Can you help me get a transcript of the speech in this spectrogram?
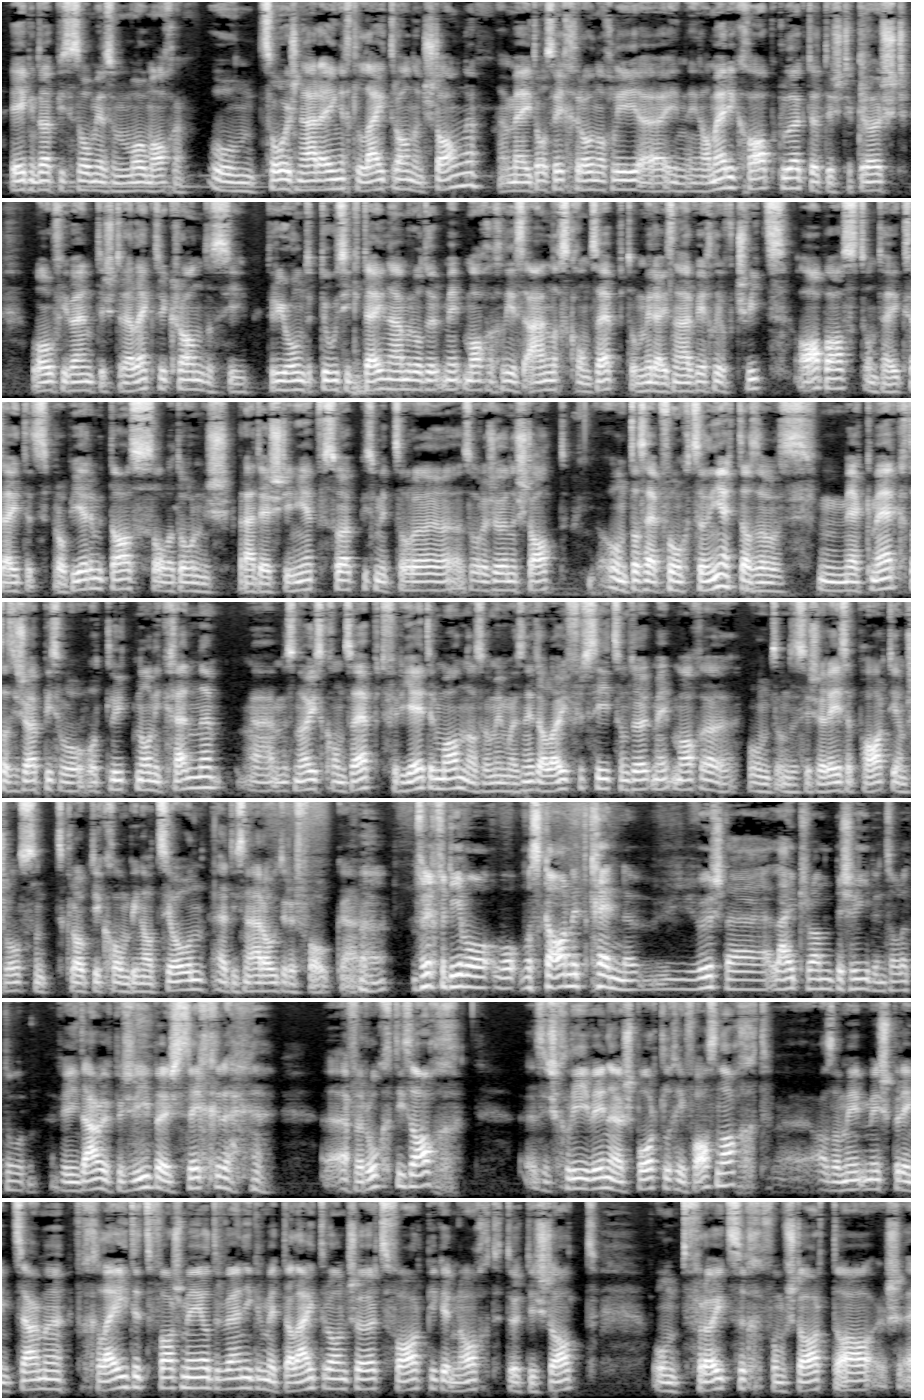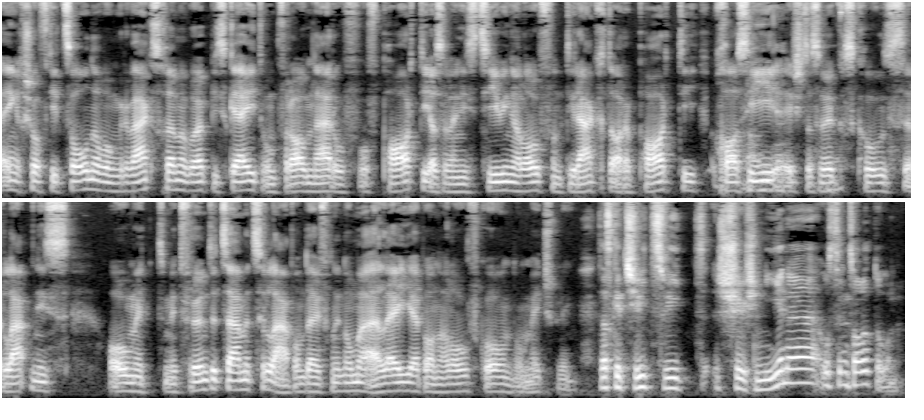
irgendetwas so müssen wir mal machen. Und so ist dann eigentlich der Leitrun entstanden. Wir haben hier sicher auch noch ein bisschen äh, in, in Amerika abgeschaut. Dort ist der grösste Laufevent ist der Electric Run. Das sind 300.000 Teilnehmer, die dort mitmachen. Ein, bisschen ein ähnliches Konzept. Und wir haben es dann wirklich auf die Schweiz angepasst und haben gesagt, jetzt probieren wir das. Solothurn ist prädestiniert für so etwas mit so einer, so einer schönen Stadt. Und das hat funktioniert. Also, man hat gemerkt, das ist etwas, wo, wo die Leute noch nicht kennen. Ähm, ein neues Konzept für jedermann. Also, man muss nicht ein Läufer sein, um dort mitmachen. Und, und es ist eine riesen Party am Schluss. Und ich glaube, die Kombination hat uns dann auch den Erfolg gegeben. Vielleicht für die, die, die, es gar nicht kennen, wie würdest du den Light Run beschreiben in Solothurn? Wie ich den auch beschreiben ist sicher eine verrückte Sache. Es ist ein bisschen wie eine sportliche Fasnacht also man, man springt zusammen, verkleidet fast mehr oder weniger mit den Leitron-Shirts, farbiger Nacht durch die Stadt und freut sich vom Start an eigentlich schon auf die Zone, wo unterwegs kommen, wo etwas geht und vor allem dann auf, auf Party, also wenn ich ins Ziel hineinlaufe und direkt an einer Party kann sein, okay. ist das wirklich ein cooles Erlebnis, auch mit, mit Freunden zusammen zu erleben und einfach nicht nur allein eben an einen Lauf gehen und, und mitspringen. Das gibt schweizweit schon nie außer in Solothurn?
